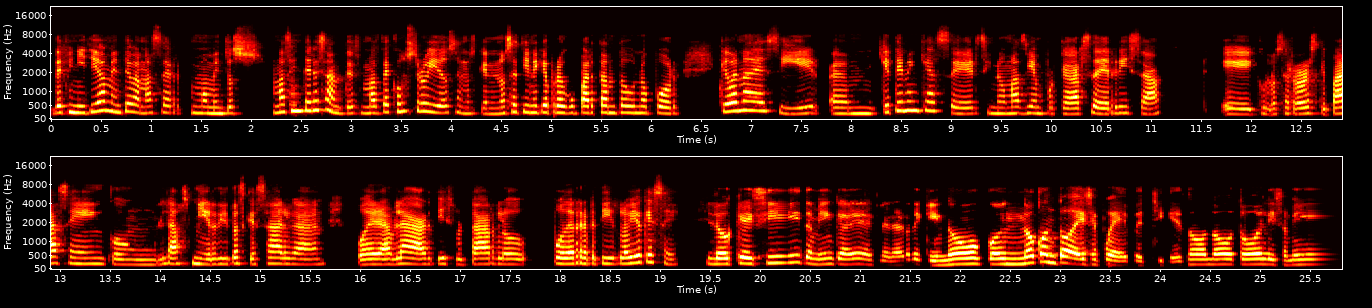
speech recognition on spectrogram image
definitivamente van a ser momentos más interesantes, más deconstruidos, en los que no se tiene que preocupar tanto uno por qué van a decir, em, qué tienen que hacer, sino más bien por cagarse de risa. Eh, con los errores que pasen, con las mierditas que salgan, poder hablar, disfrutarlo, poder repetirlo, yo qué sé. Lo que sí también cabe aclarar de que no con, no con todo se puede, pues, chiques, no, no todos los amigos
